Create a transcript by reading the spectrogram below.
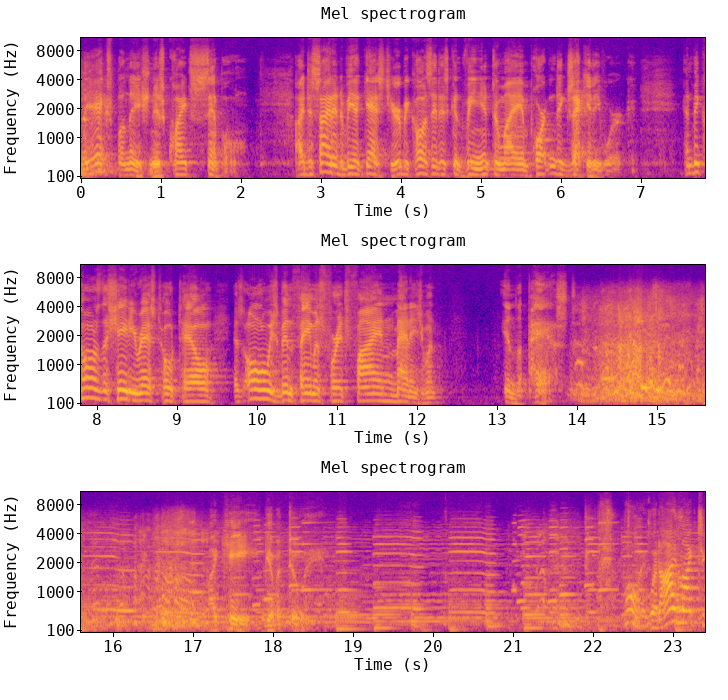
The explanation is quite simple. I decided to be a guest here because it is convenient to my important executive work. And because the Shady Rest Hotel has always been famous for its fine management in the past. my key, give it to me. Boy, would I like to.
